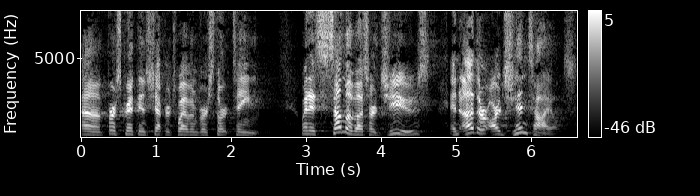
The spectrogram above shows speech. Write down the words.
uh, 1 Corinthians chapter 12 and verse 13. When it's some of us are Jews and other are Gentiles.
